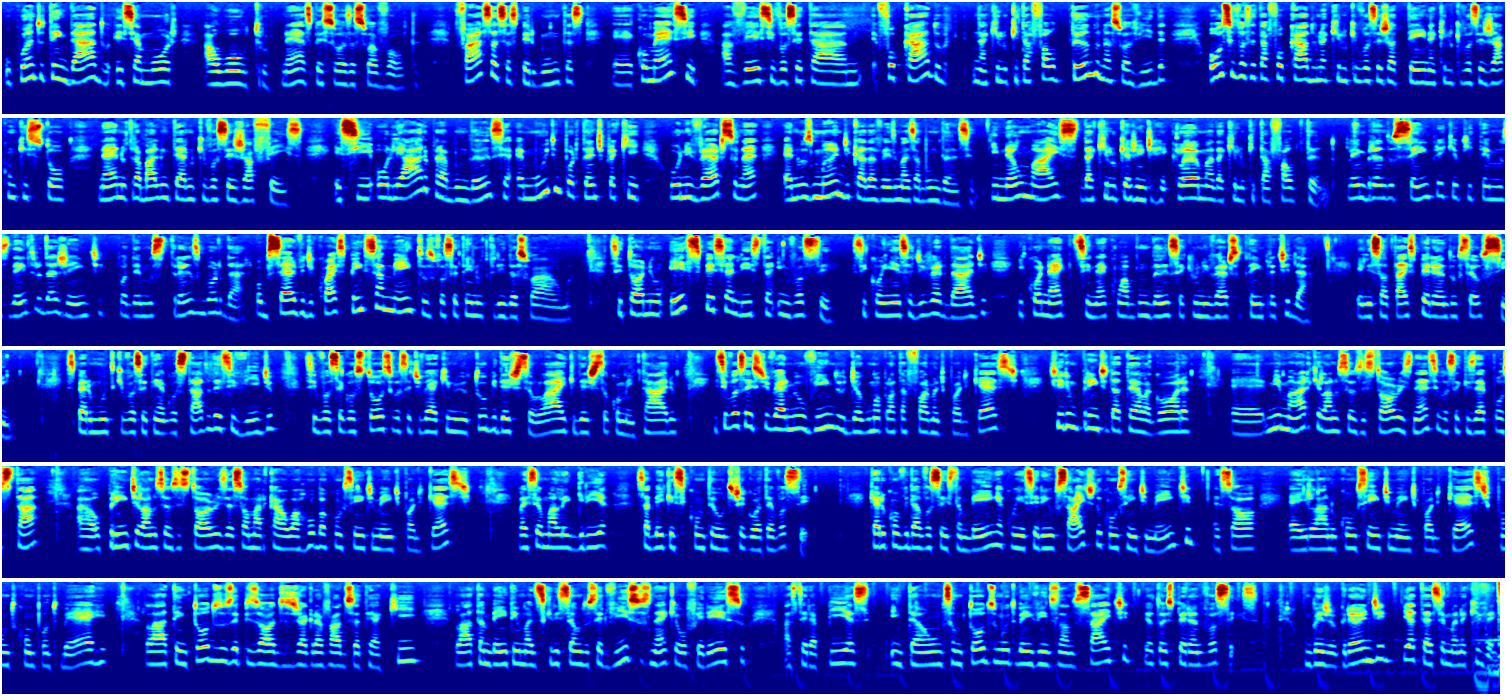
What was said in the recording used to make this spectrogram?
O quanto tem dado esse amor ao outro, né, às pessoas à sua volta? Faça essas perguntas, é, comece a ver se você está focado naquilo que está faltando na sua vida, ou se você está focado naquilo que você já tem, naquilo que você já conquistou, né, no trabalho interno que você já fez. Esse olhar para a abundância é muito importante para que o universo, né, é, nos mande cada vez mais abundância e não mais daquilo que a gente reclama, daquilo que está faltando. Lembrando sempre que o que temos dentro da gente podemos transbordar. Observe de quais pensamentos você tem nutrido a sua alma. Se torne um especialista em você se conheça de verdade e conecte-se né, com a abundância que o universo tem para te dar. Ele só está esperando o seu sim. Espero muito que você tenha gostado desse vídeo. Se você gostou, se você estiver aqui no YouTube, deixe seu like, deixe seu comentário. E se você estiver me ouvindo de alguma plataforma de podcast, tire um print da tela agora, é, me marque lá nos seus stories, né? Se você quiser postar ah, o print lá nos seus stories, é só marcar o arroba conscientemente podcast. Vai ser uma alegria saber que esse conteúdo chegou até você. Quero convidar vocês também a conhecerem o site do Conscientemente. É só é, ir lá no conscientementepodcast.com.br. Lá tem todos os episódios já gravados até aqui. Lá também tem uma descrição dos serviços né, que eu ofereço, as terapias. Então, são todos muito bem-vindos lá no site. Eu estou esperando vocês. Um beijo grande e até semana que vem.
